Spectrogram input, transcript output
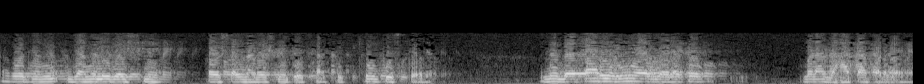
तो वो जंग, जंगली वेश में कौशल नरेश ने पूछा कि क्यों पूछते हो? मैं व्यापारी हूँ और मेरे को बड़ा घाटा पड़ गया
